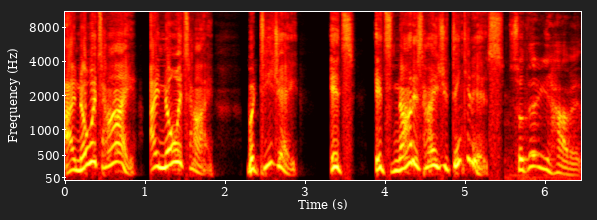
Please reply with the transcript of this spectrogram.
I know it's high. I know it's high. But TJ, it's it's not as high as you think it is. So there you have it.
